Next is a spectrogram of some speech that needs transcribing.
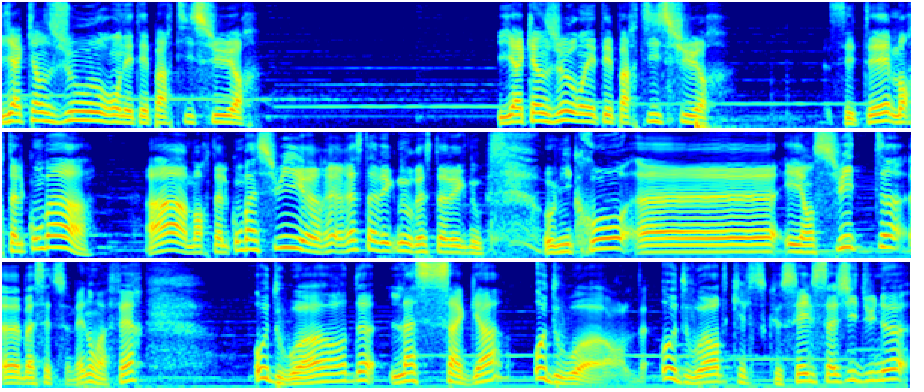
Il y a 15 jours, on était parti sur. Il y a 15 jours, on était parti sur. C'était Mortal Kombat. Ah, Mortal Kombat suit, reste avec nous, reste avec nous. Au micro. et ensuite, bah, cette semaine, on va faire Oddworld, la saga Oddworld. Oddworld, qu'est-ce que c'est? Il s'agit d'une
